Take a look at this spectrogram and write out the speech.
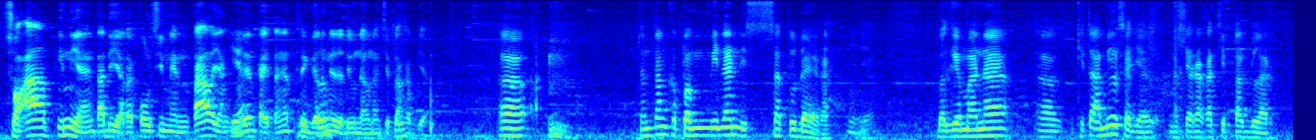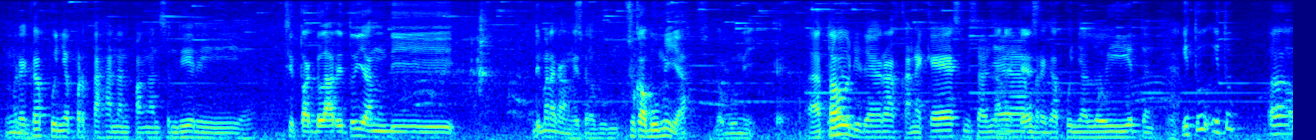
Soal ini ya yang tadi ya revolusi mental yang Ya. kemudian kaitannya triggernya dari Undang-Undang Cipta Kerja. Eh, tentang kepemimpinan di satu daerah. Hmm. ya. Bagaimana eh, kita ambil saja masyarakat Cipta Gelar, Hmm. mereka punya pertahanan pangan sendiri. ya. Cipta Gelar itu yang di di mana Kang itu? Sukabumi. Sukabumi ya, Sukabumi. Oke. Atau di daerah Kanekes misalnya, Kanekes. mereka punya leuit dan Ya. itu itu eh,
